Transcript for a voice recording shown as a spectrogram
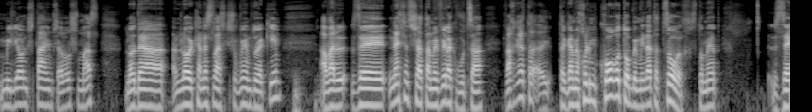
מיליון, שתיים, שלוש מס. לא יודע, אני לא אכנס לחישובים המדויקים, אבל זה נכס שאתה מביא לקבוצה, ואחר כך אתה, אתה גם יכול למכור אותו במידת הצורך. זאת אומרת, זה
